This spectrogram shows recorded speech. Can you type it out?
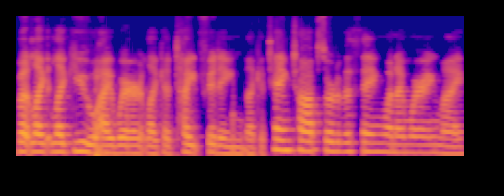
but like like you i wear like a tight fitting like a tank top sort of a thing when i'm wearing my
